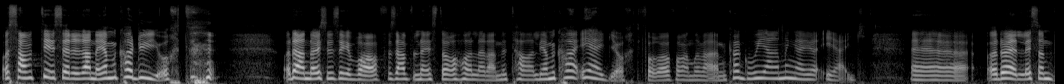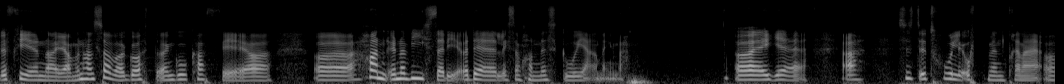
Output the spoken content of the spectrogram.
Og samtidig så er det denne Ja, men hva har du gjort? og den syns jeg er bra. F.eks. når jeg står og holder denne talen. Ja, men hva har jeg gjort for å forandre verden? Hva gode gjerninger gjør jeg? Eh, og da er det litt sånn befriende. Ja, men han sover godt, og en god kaffe. og og han underviser de, og det er liksom hans gode gjerning. Da. Og jeg eh, ja, syns det er utrolig oppmuntrende å,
